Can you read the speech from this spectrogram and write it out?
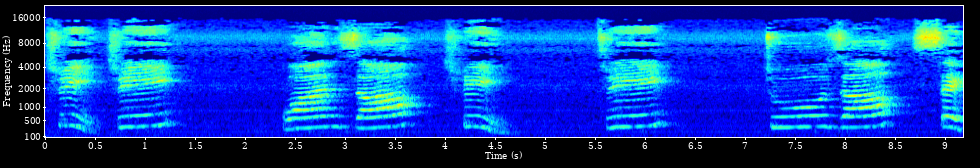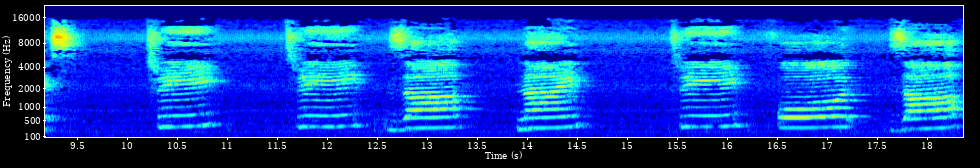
Three. Three. One, za, three. Three. Za, six. Three. Three, za, nine. Three, four, za,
